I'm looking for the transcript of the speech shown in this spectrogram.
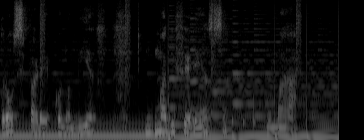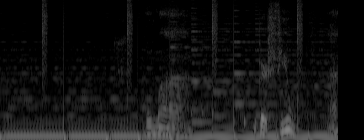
trouxe para a economia uma diferença, uma, uma um perfil né,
